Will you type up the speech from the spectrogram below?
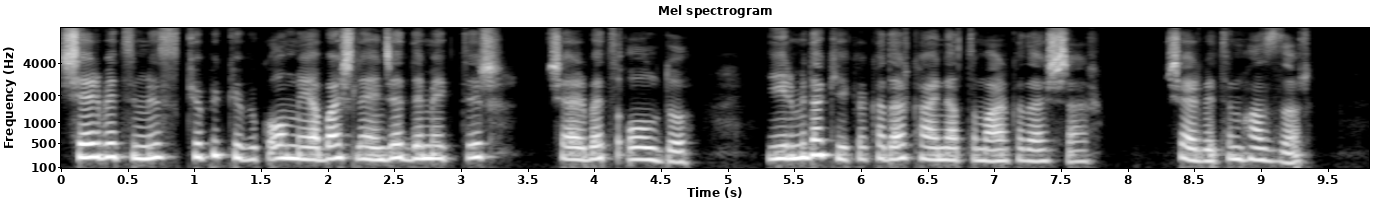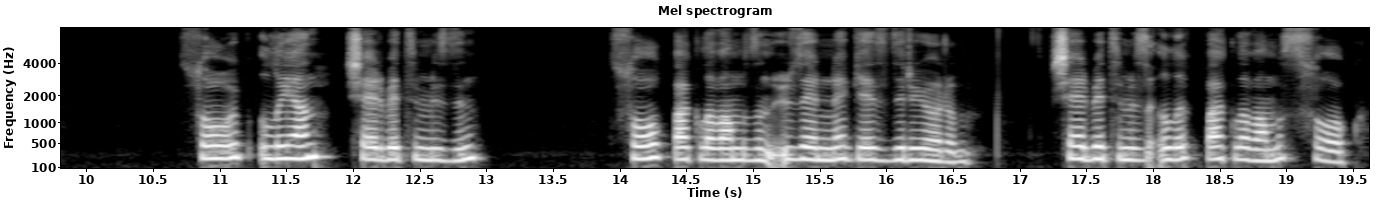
Şerbetimiz köpük köpük olmaya başlayınca demektir şerbet oldu. 20 dakika kadar kaynattım arkadaşlar. Şerbetim hazır. Soğuyup ılıyan şerbetimizin soğuk baklavamızın üzerine gezdiriyorum. Şerbetimiz ılık, baklavamız soğuk.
